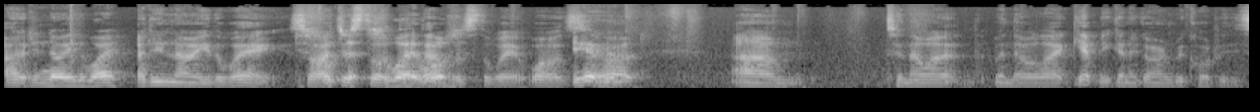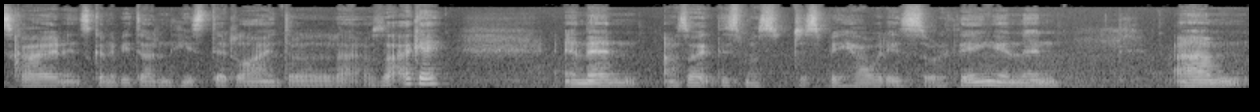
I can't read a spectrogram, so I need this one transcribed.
I I, didn't know either way. I didn't know either way, Just so I just thought that, that was. was the way it was. Yeah, you right. Um, to know uh, when they were like, "Yep, you're gonna go and record with this guy, and it's gonna be done in his deadline." Da, da, da, da. I was like, "Okay," and then I was like, "This must just be how it is," sort of thing. And then, um,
